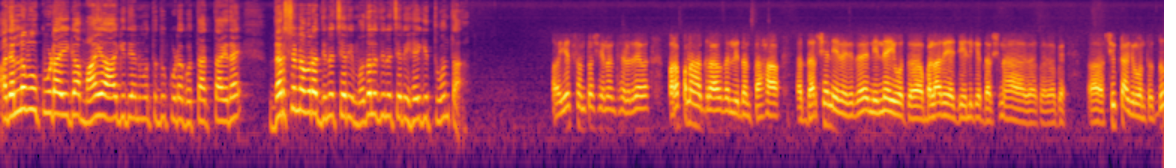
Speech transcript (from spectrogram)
ಅದೆಲ್ಲವೂ ಕೂಡ ಈಗ ಮಾಯ ಆಗಿದೆ ಅನ್ನುವಂಥದ್ದು ಕೂಡ ಗೊತ್ತಾಗ್ತಾ ಇದೆ. ದರ್ಶನ್ ಅವರ ದಿನಚರಿ, ಮೊದಲ ದಿನಚರಿ ಹೇಗಿತ್ತು ಅಂತ? ಎಸ್ ಸಂತೋಷ್ ಏನಂತ ಹೇಳಿದ್ರೆ, ಪರಪ್ಪನ ಅಗ್ರಹಾರದಲ್ಲಿದ್ದಂತಹ ದರ್ಶನ್ ಏನಿದೆ, ನಿನ್ನೆ ಇವತ್ತು ಬಳ್ಳಾರಿಯ ಜೈಲಿಗೆ ದರ್ಶನ ಶಿಫ್ಟ್ ಆಗಿರುವಂತದ್ದು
